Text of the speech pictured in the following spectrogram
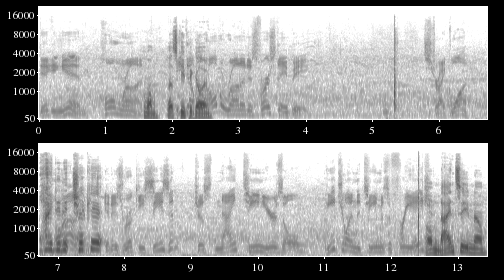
Digging in. Home run. Come on, let's keep it going. home a run at his first AB. Strike one. Why did it check it? In his rookie season, just 19 years old. He joined the team as a free agent. Oh, I'm 19 now.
